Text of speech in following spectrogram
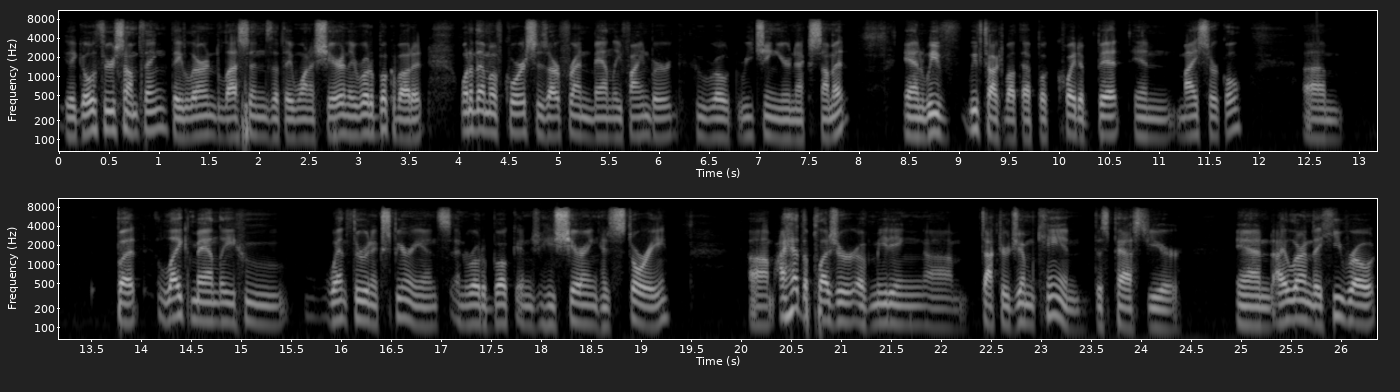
they go through something, they learned lessons that they want to share, and they wrote a book about it. One of them, of course, is our friend Manley Feinberg, who wrote "Reaching Your Next Summit," and we've we've talked about that book quite a bit in my circle. Um, but like Manley, who went through an experience and wrote a book, and he's sharing his story. Um, I had the pleasure of meeting um, Dr. Jim Cain this past year, and I learned that he wrote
